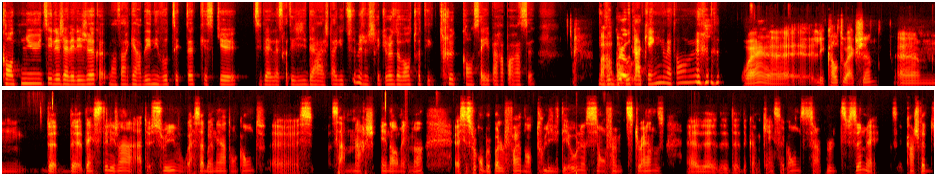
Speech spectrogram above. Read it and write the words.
contenu. Tu sais, là, j'avais déjà commencé à regarder niveau TikTok, qu'est-ce que, la, la stratégie de hashtag et tout ça, mais je serais curieuse de voir, toi, tes trucs, conseils par rapport à ça. Par Niveau rapport- growth hacking, mettons. Ouais, euh, les call to action, euh, d'inciter les gens à te suivre ou à s'abonner à ton compte, euh, ça marche énormément. Euh, c'est sûr qu'on peut pas le faire dans tous les vidéos. là. Si on fait un petit trend euh, de, de- comme 15 secondes, c'est un peu difficile, mais quand je fais du,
